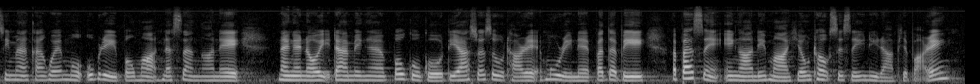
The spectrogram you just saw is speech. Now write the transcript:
စီမံခန့်ခွဲမှုဥပဒေပုံမှ25နဲ့နိုင်ငံတော်၏အတိုင်ပင်ခံပုဂ္ဂိုလ်ကိုတရားစွဲဆိုထားတဲ့အမှုတွေနဲ့ပတ်သက်ပြီးအပတ်စဉ်အင်္ဂါနေ့မှာရုံးထုတ်စစ်ဆေးနေတာဖြစ်ပါတယ်။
